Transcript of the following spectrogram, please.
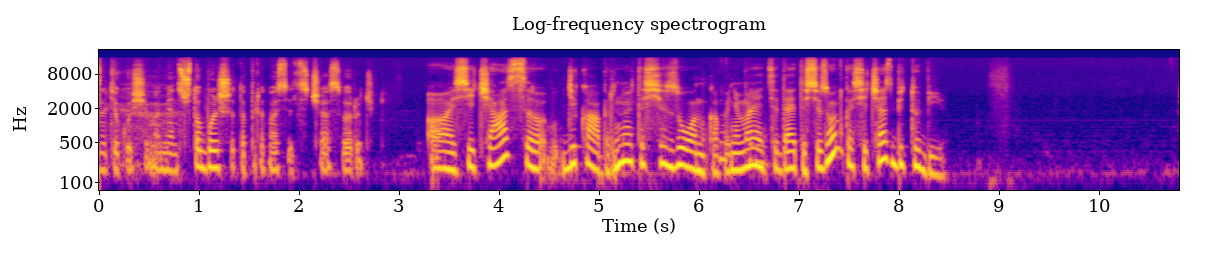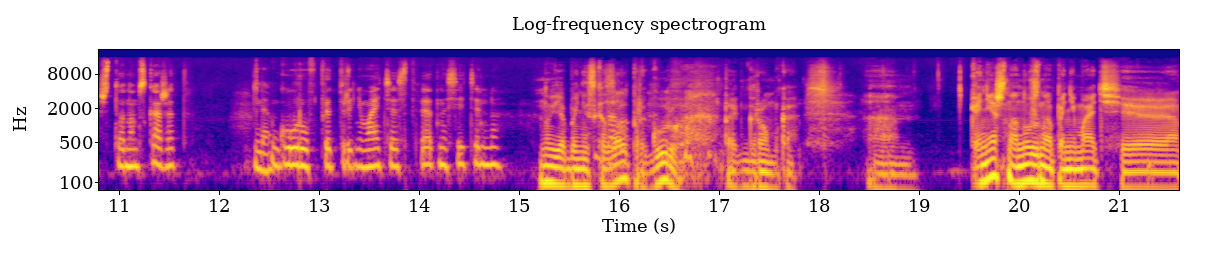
на текущий момент? Что больше это приносит сейчас выручки? А сейчас э, декабрь, ну это сезонка, okay. понимаете, да, это сезонка, сейчас B2B. Что нам скажет да. гуру в предпринимательстве относительно? Ну, я бы не сказал да. про гуру так громко. Конечно, нужно понимать э,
